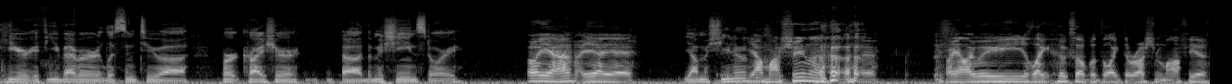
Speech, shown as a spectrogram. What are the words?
hear if you've ever listened to uh, Bert Kreischer, uh, the Machine story. Oh yeah, yeah, yeah. Yamashino. Yeah, Machina. yeah. Oh, yeah, like he just like hooks up with like the Russian mafia.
